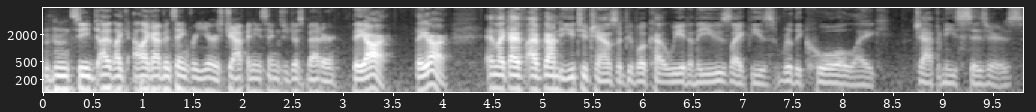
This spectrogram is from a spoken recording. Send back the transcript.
Mm-hmm. See, I, like like I've been saying for years, Japanese things are just better. They are. They are. And like I've I've gone to YouTube channels where people cut weed and they use like these really cool like Japanese scissors.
